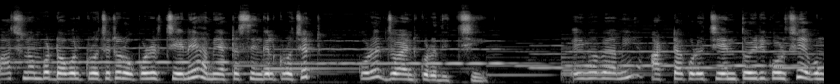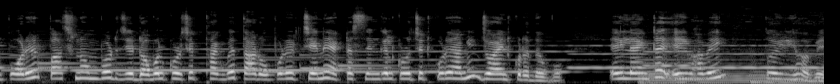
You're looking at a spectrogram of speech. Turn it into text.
পাঁচ নম্বর ডবল ক্রোচেটের ওপরের চেনে আমি একটা সিঙ্গেল ক্রোচেট করে জয়েন্ট করে দিচ্ছি। এইভাবে আমি আটটা করে চেন তৈরি করছি এবং পরের পাঁচ নম্বর যে ডবল ক্রোচেট থাকবে তার ওপরের চেনে একটা সিঙ্গেল ক্রোচেট করে আমি জয়েন্ট করে দেব। এই লাইনটা এইভাবেই তৈরি হবে।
